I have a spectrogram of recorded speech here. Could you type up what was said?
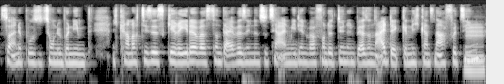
so eine Position übernimmt. Ich kann auch dieses Gerede, was dann teilweise in den sozialen Medien war, von der dünnen Personaldecke nicht ganz nachvollziehen. Mhm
